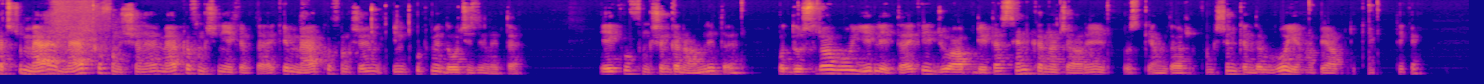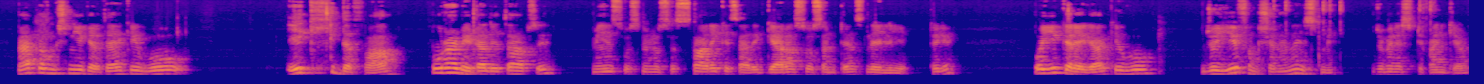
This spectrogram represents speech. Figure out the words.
अच्छा जो मैप मैप का फ़ंक्शन है मैप का फ़ंक्शन ये करता है कि मैप का फ़ंक्शन इनपुट में दो चीज़ें लेता है। एक वो फ़ंक्शन का नाम लेता है और दूसरा वो ये लेता है कि जो आप डेटा सेंड करना चाह रहे हैं, उसके अंदर फ़ंक्शन के अंदर, वो यहाँ पे आप लिखें, ठीक है? मैप का फ़ंक्शन ये करता है कि वो एक ही दफ़ा पूरा डेटा लेता है आपसे मीन्स उसने मुझसे सारे के सारे 1100 सेंटेंस ले लिए, ठीक है? वो ये करेगा कि वो जो ये फ़ंक्शन है ना इसमें, जो मैंने डिफाइन किया,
